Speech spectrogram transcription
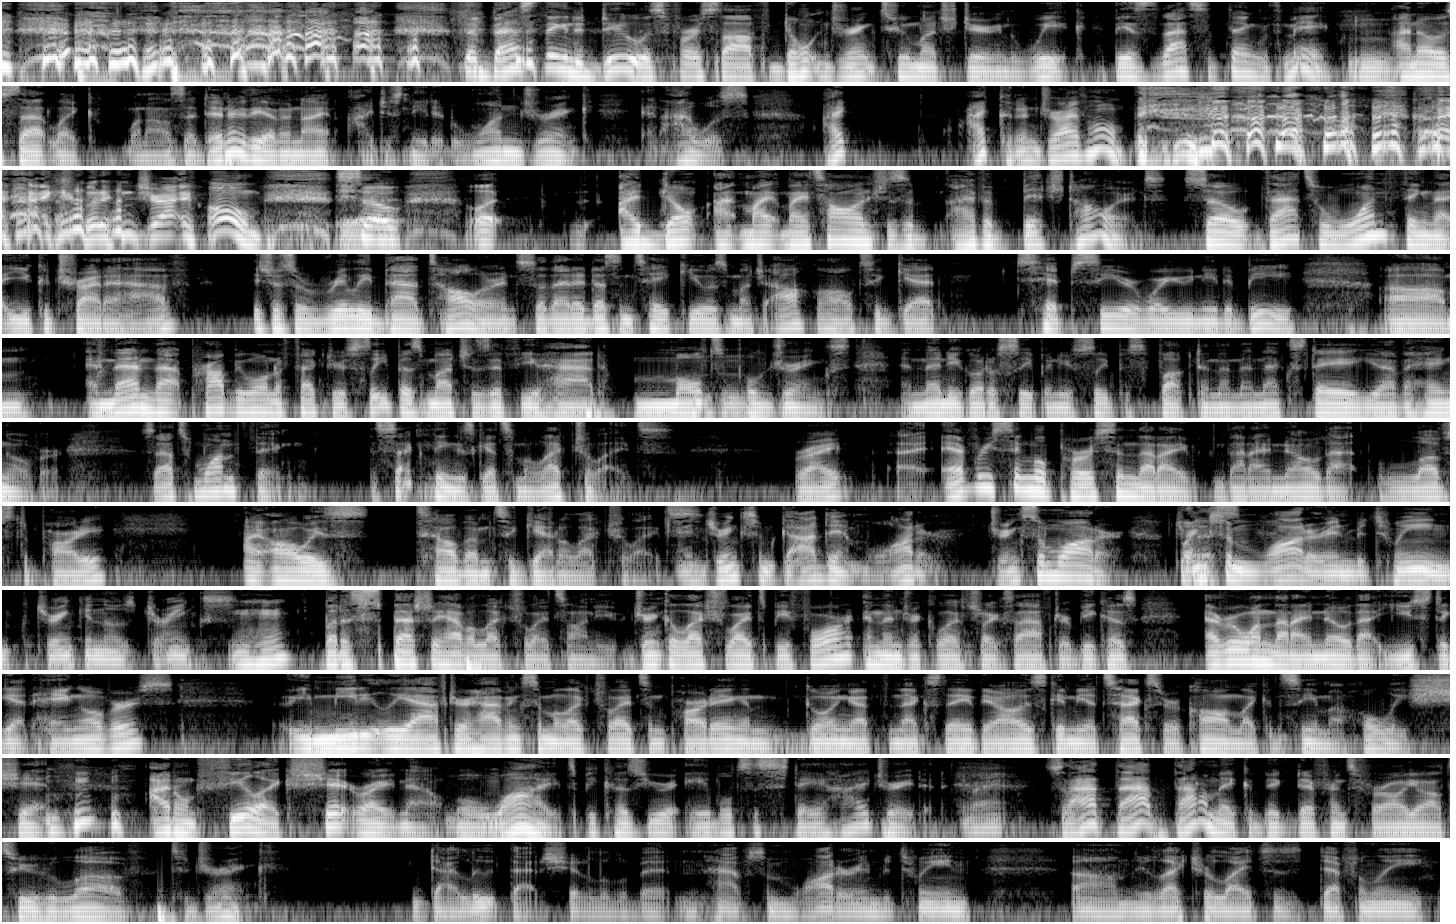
the best thing to do is first off, don't drink too much during the week. Because that's the thing with me. Hmm. I noticed that like when I was at dinner the other night, I just needed one drink and I was, I, I couldn't drive home. I couldn't drive home. So what? I don't. I, my my tolerance is a. I have a bitch tolerance. So that's one thing that you could try to have. It's just a really bad tolerance, so that it doesn't take you as much alcohol to get tipsy or where you need to be. Um, And then that probably won't affect your sleep as much as if you had multiple drinks and then you go to sleep and your sleep is fucked. And then the next day you have a hangover. So that's one thing. The second thing is get some electrolytes, right? Uh, every single person that I, that I know that loves to party, I always tell them to get electrolytes And drink some goddamn water. drink some water. Drink some water in between drinking those drinks. but especially have electrolytes on you. Drink electrolytes before and then drink electrolytes after because everyone that I know that used to get hangovers immediately after having some electrolytes and partying and going out the next day, they always give me a text or a call and like Nsima, holy shit, I don't feel like shit right now. Well, why? It's because you're able to stay hydrated. Right. So that that that'll make a big difference for all y'all too who love to drink. dilute that shit a little bit and have some water in between. Um, the electrolytes is definitely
